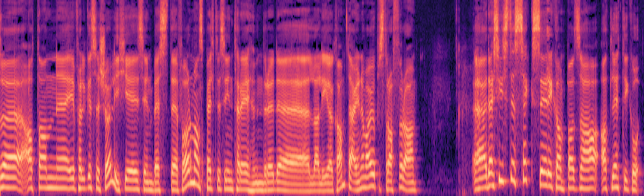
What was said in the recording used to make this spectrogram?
eh, at han eh, ifølge seg sjøl ikke er i sin beste form. Han spilte sin 300. La Liga-kamp. Det ene var jo på straffer, da. Eh, De siste seks seriekampene så har Atletico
